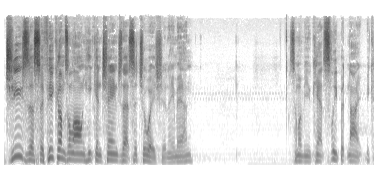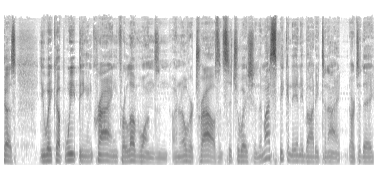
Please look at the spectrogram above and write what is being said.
Jesus, if He comes along, He can change that situation. Amen. Some of you can't sleep at night because you wake up weeping and crying for loved ones and, and over trials and situations. Am I speaking to anybody tonight or today?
